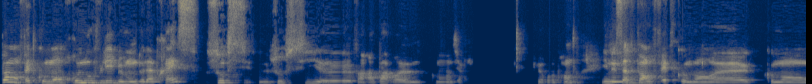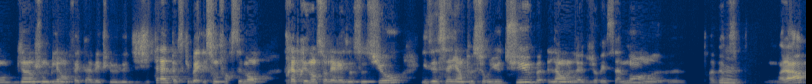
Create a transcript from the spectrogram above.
pas en fait comment renouveler le monde de la presse, sauf si, sauf si euh, enfin, à part, euh, comment dire, je vais reprendre, ils ne savent pas en fait comment, euh, comment bien jongler en fait avec le, le digital parce qu'ils bah, sont forcément très présents sur les réseaux sociaux, ils essayent un peu sur YouTube, là on l'a vu récemment, hein, à travers, mmh. voilà,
